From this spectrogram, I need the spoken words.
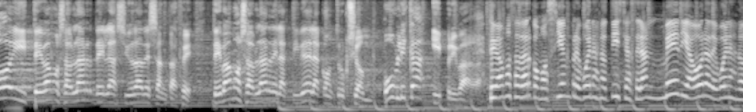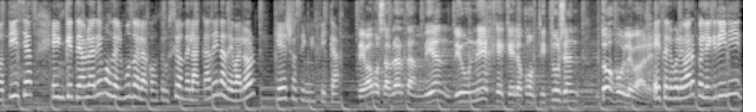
Hoy te vamos a hablar de la ciudad de Santa Fe. Te vamos a hablar de la actividad de la construcción pública y privada. Te vamos a dar como siempre buenas noticias. Serán media hora de buenas noticias en que te hablaremos del mundo de la construcción, de la cadena de valor que ello significa. Te vamos a hablar también de un eje que lo constituyen dos bulevares. Es el Boulevard Pellegrini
